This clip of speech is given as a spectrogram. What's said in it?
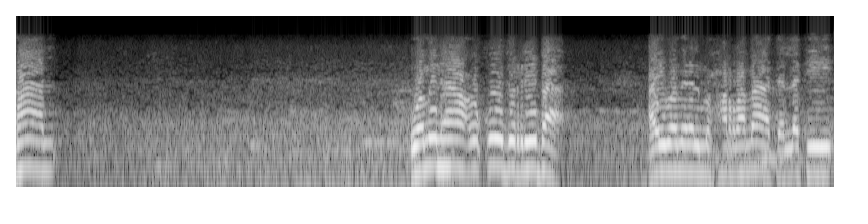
قال ومنها عقود الربا أي ومن المحرمات التي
